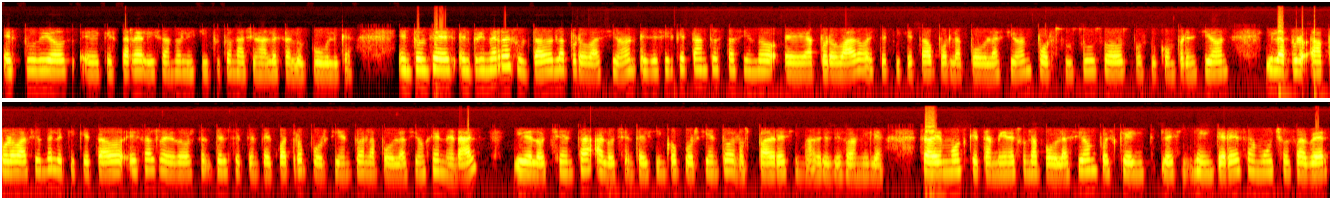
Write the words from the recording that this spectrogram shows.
estudios eh, que está realizando el Instituto Nacional de Salud Pública. Entonces, el primer resultado es la aprobación, es decir, que tanto está siendo eh, aprobado este etiquetado por la población, por sus usos, por su comprensión, y la aprobación del etiquetado es alrededor del 74% en la población general y del 80 al 85% de los padres y madres de familia. Sabemos que también es una población pues que les, le interesa mucho saber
